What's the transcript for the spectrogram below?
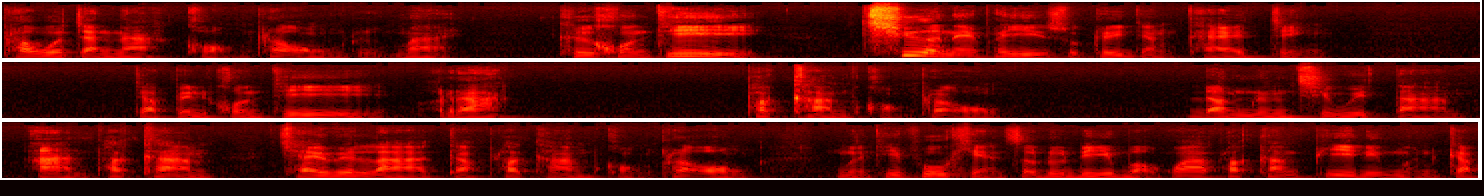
พระวจนะของพระองค์หรือไม่ คือคนที่เชื่อในพระเยซูคริสต์อย่างแท้จริง จะเป็นคนที่รักพระคำของพระองค์ดำเนินชีวิตตามอ่านพระคำใช้เวลากับพระคำของพระองค์ เหมือนที่ผู้เขียนสดุดีบอกว่าพระคัมภีนี่เหมือนกับ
